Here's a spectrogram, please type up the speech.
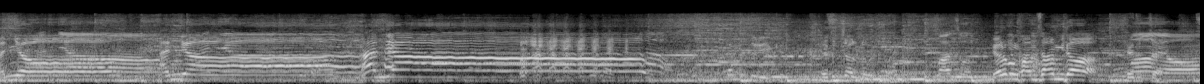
안녕 안녕. 안녕 안녕. 팬분들이 이렇게 맞아. 여러분 감사합니다 고마워요.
